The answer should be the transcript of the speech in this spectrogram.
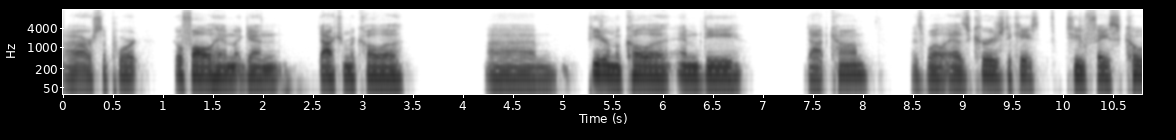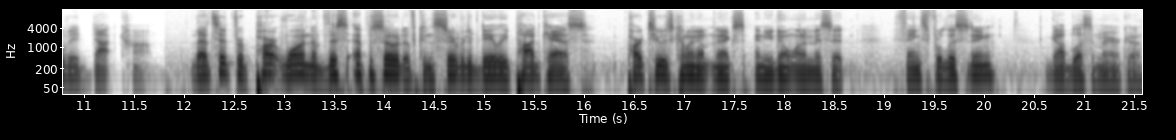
uh, our support. Go follow him. Again, Dr. McCullough, um, Peter McCullough, MD.com, as well as courage to, case, to face COVID.com. That's it for part one of this episode of Conservative Daily Podcast. Part two is coming up next, and you don't want to miss it. Thanks for listening. God bless America.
